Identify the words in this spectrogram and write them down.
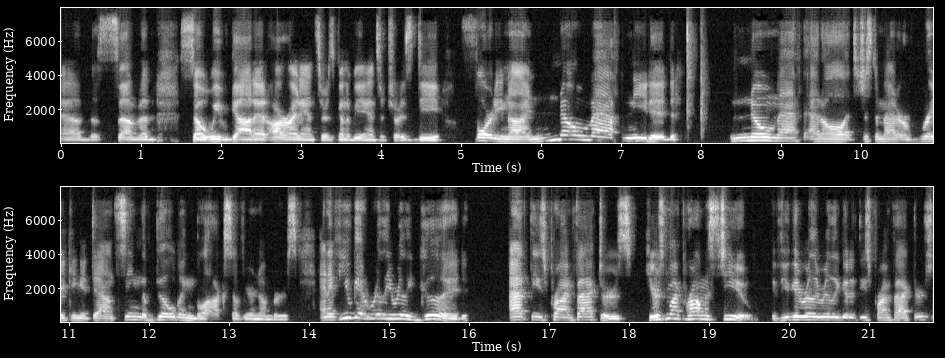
and the 7. So we've got it. Our right answer is going to be answer choice D. 49. No math needed. No math at all. It's just a matter of breaking it down, seeing the building blocks of your numbers. And if you get really, really good at these prime factors, here's my promise to you. If you get really, really good at these prime factors,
